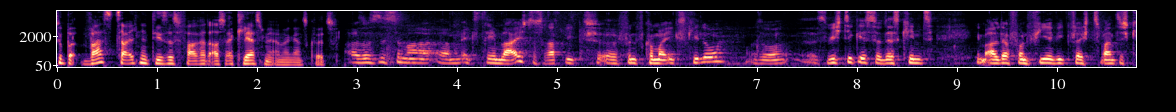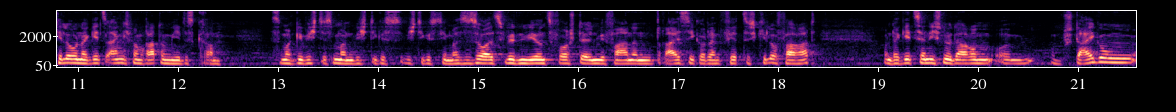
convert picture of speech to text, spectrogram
Super. Was zeichnet dieses Fahrrad aus? Erklär es mir einmal ganz kurz. Also es ist immer ähm, extrem leicht. Das Rad wiegt äh, 5,x Kilo. Also es wichtig ist, das Kind im Alter von vier wiegt vielleicht 20 Kilo und da geht es eigentlich beim Rad um jedes Gramm. Das immer, Gewicht ist immer ein wichtiges, wichtiges Thema. Es ist so, als würden wir uns vorstellen, wir fahren ein 30 oder ein 40 Kilo Fahrrad. Und da geht es ja nicht nur darum, um, um Steigungen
